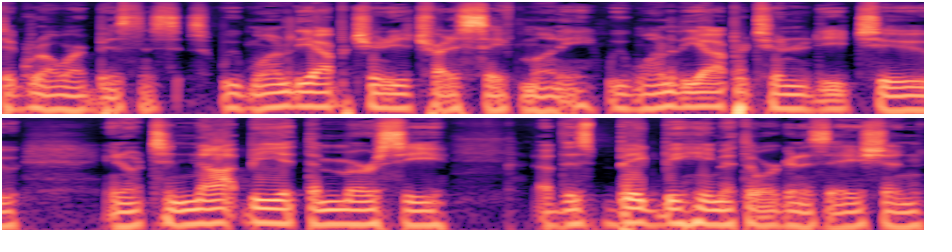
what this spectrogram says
to grow our businesses. We wanted the opportunity to try to save money. We wanted the opportunity to, you know, to not be at the mercy of this big behemoth organization,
